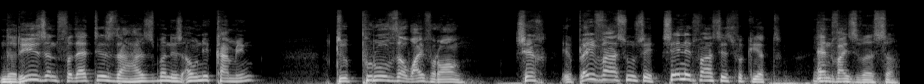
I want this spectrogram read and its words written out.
The reason for that is the husband is only coming to prove the wife wrong. Ek bly vir so sê, sê net vir is verkeerd mm. and vice versa.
